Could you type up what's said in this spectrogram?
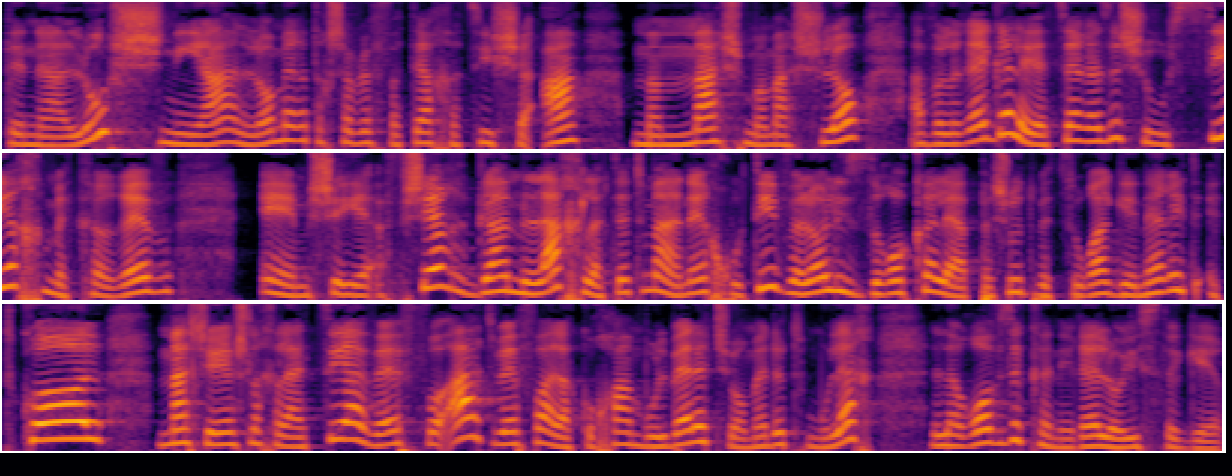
תנהלו שנייה, אני לא אומרת עכשיו לפתח חצי שעה, ממש ממש לא, אבל רגע לייצר איזשהו שיח מקרב אמ, שיאפשר גם לך לתת מענה איכותי ולא לזרוק עליה פשוט בצורה גנרית את כל מה שיש לך להציע ואיפה את ואיפה הלקוחה המבולבלת שעומדת מולך, לרוב זה כנראה לא ייסגר.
